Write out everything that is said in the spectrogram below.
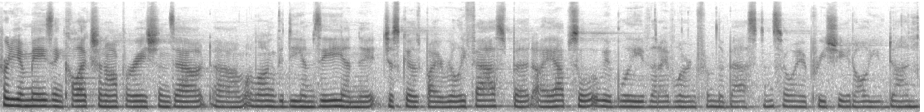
pretty amazing collection operations out um, along the DMZ, and it just goes by really fast. But I absolutely believe that I've learned from the best, and so I appreciate all you've done.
